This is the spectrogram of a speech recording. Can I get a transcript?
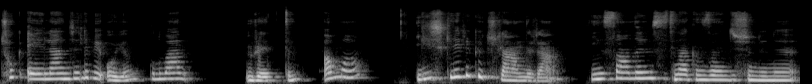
çok eğlenceli bir oyun. Bunu ben ürettim. Ama ilişkileri güçlendiren, insanların sizin hakkınızda ne düşündüğünü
